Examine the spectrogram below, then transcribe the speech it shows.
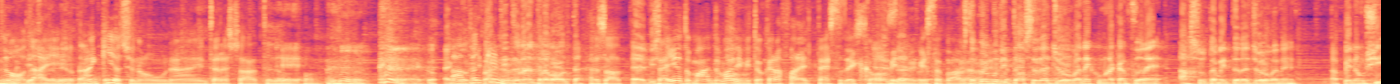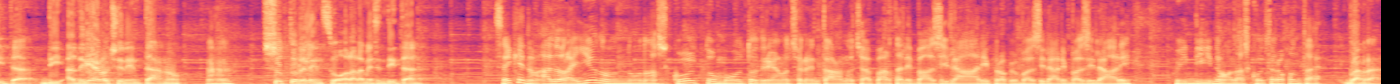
No, dai, anch'io ce n'ho una interessante Eh, dopo. ecco, ecco, Ah, è perché partito non- un'altra volta. Esatto. Eh, Cioè, io domani, domani mi toccherà fare il test del Covid. Esatto. perché sto qua. Questo colpo di tosse da giovane con una canzone assolutamente da giovane, appena uscita, di Adriano Celentano, Ah. Sotto le lenzuola. L'hai mai sentita? Sai che no? Allora, io non, non ascolto molto Adriano Celentano, cioè a parte le basilari, proprio basilari, basilari. Quindi no, l'ascolterò con te. Guarda,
